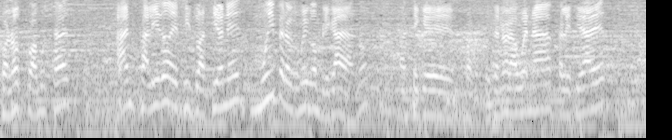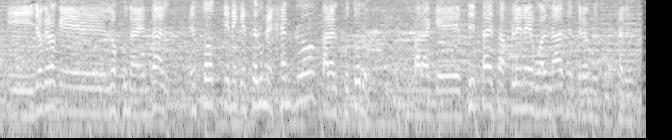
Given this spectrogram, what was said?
conozco a muchas, han salido de situaciones muy pero muy complicadas, ¿no? Así que, bueno, pues enhorabuena, felicidades. Y yo creo que lo fundamental, esto tiene que ser un ejemplo para el futuro, para que exista esa plena igualdad entre hombres y mujeres.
